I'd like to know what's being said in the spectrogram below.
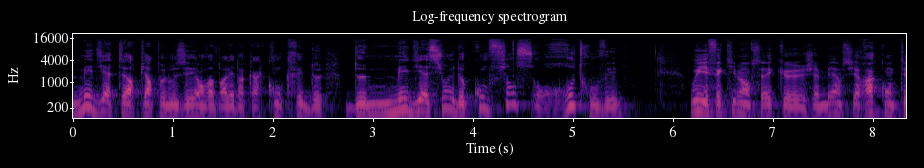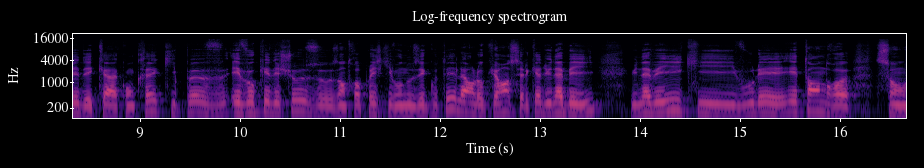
médiateur Pierre Pelouzet, on va parler d'un cas concret de médiation et de confiance retrouvée. Oui, effectivement, vous savez que j'aime bien aussi raconter des cas concrets qui peuvent évoquer des choses aux entreprises qui vont nous écouter. Là, en l'occurrence, c'est le cas d'une abbaye, une abbaye qui voulait étendre son,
